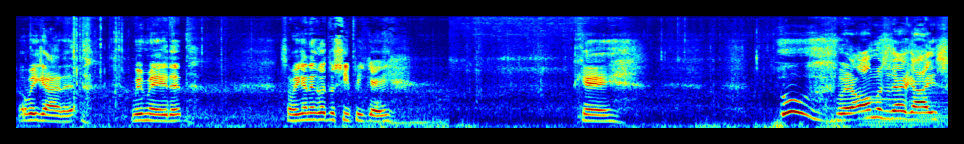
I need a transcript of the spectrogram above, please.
But we got it. We made it. So we're gonna go to CPK. Okay. Whew, we're almost there, guys.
